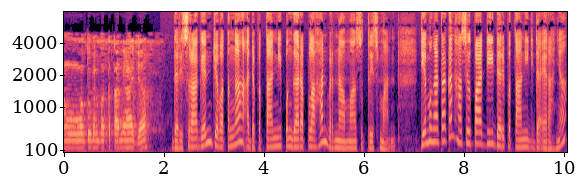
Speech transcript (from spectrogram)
nguntungin buat petani aja. Dari Seragen, Jawa Tengah ada petani penggarap lahan bernama Sutrisman. Dia mengatakan hasil padi dari petani di daerahnya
